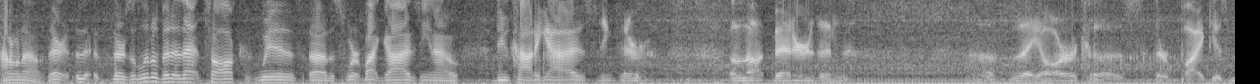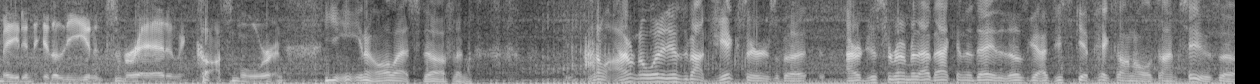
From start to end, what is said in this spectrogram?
I don't know. There there's a little bit of that talk with uh, the sport bike guys you know Ducati guys think they're a lot better than uh, they are because their bike is made in Italy and it's red and it costs more and you, you, know all that stuff. And I don't I don't know what it is about Gixxers but I just remember that back in the day that those guys used to get picked on all the time too. So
